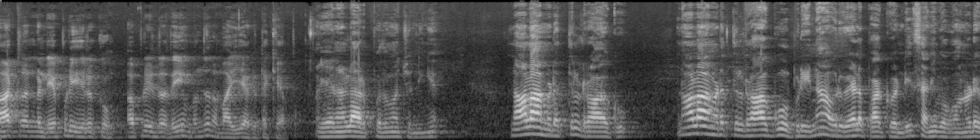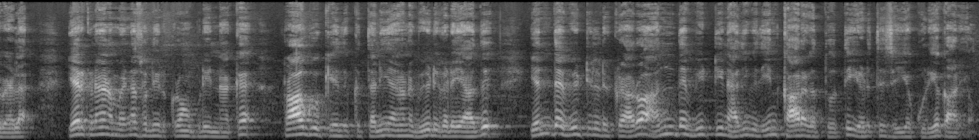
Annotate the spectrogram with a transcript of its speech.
மாற்றங்கள் எப்படி இருக்கும்? அப்படின்றதையும் வந்து நம்ம ஐயா கிட்ட கேட்போம். ஐயா நல்லா அற்புதமாக சொன்னீங்க. நாலாம் இடத்தில் ராகு. நாலாம் இடத்தில் ராகு அப்படின்னா அவர் வேலை பார்க்க வேண்டியது சனி பகவானோட வேலை. ஏற்கனவே நம்ம என்ன சொல்லியிருக்கிறோம் அப்படின்னாக்க ராகு கேதுக்கு தனியான வீடு கிடையாது. எந்த வீட்டில் இருக்கிறாரோ அந்த வீட்டின் அதிபதியின் காரகத்துவத்தை எடுத்து செய்யக்கூடிய காரியம்.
